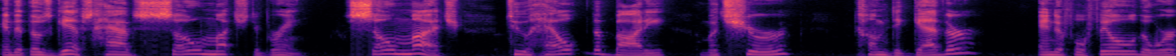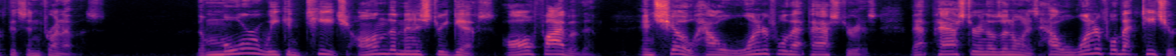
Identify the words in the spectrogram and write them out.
And that those gifts have so much to bring so much to help the body mature, come together, and to fulfill the work that's in front of us. the more we can teach on the ministry gifts, all five of them, and show how wonderful that pastor is, that pastor and those anointings, how wonderful that teacher.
